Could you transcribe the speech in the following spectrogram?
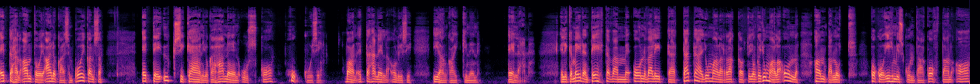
että hän antoi ainokaisen poikansa, ettei yksikään, joka häneen uskoo, hukkuisi, vaan että hänellä olisi iankaikkinen elämä. Eli meidän tehtävämme on välittää tätä Jumalan rakkautta, jonka Jumala on antanut koko ihmiskuntaa kohtaan A.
